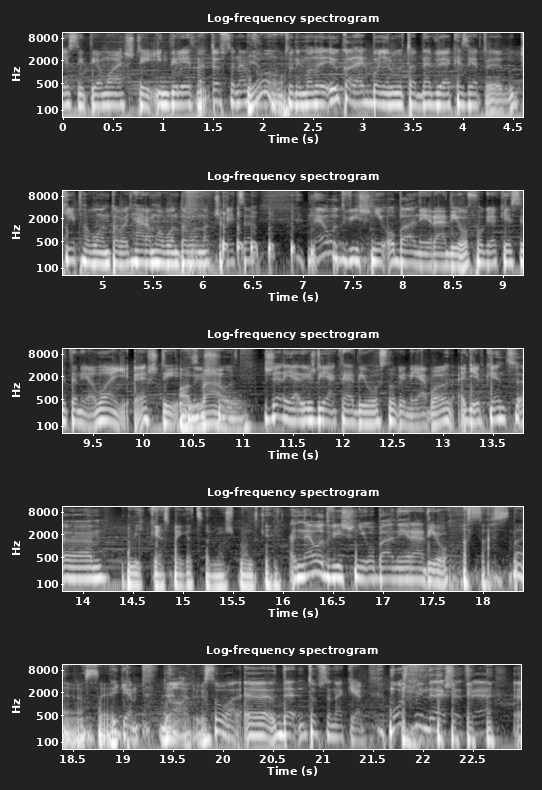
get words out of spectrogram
Készíti a ma esti indilét, mert többször nem Jó. fogom tudni mondani, ők a legbonyolultabb nevűek, ezért két havonta vagy három havonta vannak csak egyszer. Neodvisnyi Obalné Rádió fogja készíteni a mai esti Az műsort. wow. Zseniális Diák Rádió Szlovéniából. Egyébként ö, Mik ezt még egyszer most mond ki. Neodvisnyi Obalné Rádió. Azt, azt nagyon szép. Igen. Na, Gyönyörű. szóval, ö, de többször ne kérd. Most minden esetre ö,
